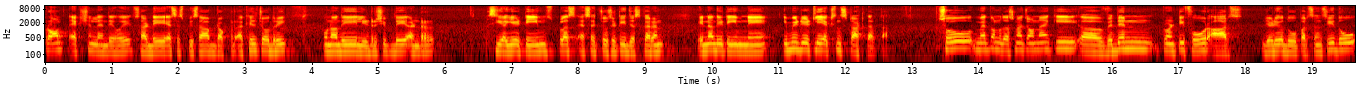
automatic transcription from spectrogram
ਪ੍ਰੌਮਪਟ ਐਕਸ਼ਨ ਲੈਂਦੇ ਹੋਏ ਸਾਡੇ ਐਸਐਸਪੀ ਸਾਹਿਬ ਡਾਕਟਰ ਅਖਿਲ ਚੌਧਰੀ, ਉਹਨਾਂ ਦੀ ਲੀਡਰਸ਼ਿਪ ਦੇ under CIA teams plus SHO city Jaskaran, ਇਹਨਾਂ ਦੀ ਟੀਮ ਨੇ ਇਮੀਡੀਏਟਲੀ ਐਕਸ਼ਨ ਸਟਾਰਟ ਕਰਤਾ। ਸੋ ਮੈਂ ਤੁਹਾਨੂੰ ਦੱਸਣਾ ਚਾਹੁੰਦਾ ਹਾਂ ਕਿ ਵਿਦਿਨ 24 ਆਵਰਸ ਜਿਹੜੇ ਉਹ ਦੋ ਪਰਸਨ ਸੀ, ਦੋ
